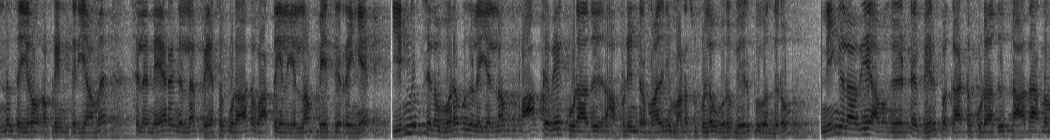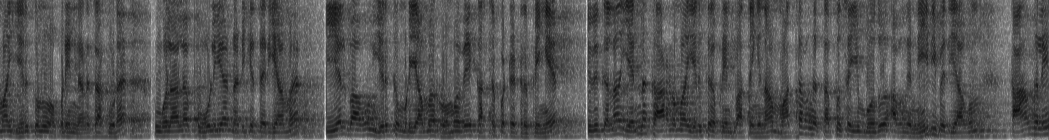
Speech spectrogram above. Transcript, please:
என்ன செய்யறோம் அப்படின்னு தெரியாம சில நேரங்களில் பேசக்கூடாத வார்த்தைகளை எல்லாம் பேசிடுறீங்க. இன்னும் சில உறவுகளை எல்லாம் பார்க்கவே கூடாது அப்படின்ற மாதிரி மனசுக்குள்ள ஒரு வெறுப்பு வந்துடும் நீங்களாவே அவங்க கிட்ட வெறுப்பை காட்டக்கூடாது சாதாரணமா இருக்கணும் அப்படின்னு நினைச்சா கூட உங்களால போலியா நடிக்க தெரியாம இயல்பாவும் இருக்க முடியாம ரொம்பவே கஷ்டப்பட்டுட்டு இருப்பீங்க. இதுக்கெல்லாம் என்ன காரணமா இருக்கு அப்படின்னு பார்த்தீங்கன்னா மற்றவங்க தப்பு செய்யும் போது அவங்க நீதிபதியாகவும் தாங்களே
